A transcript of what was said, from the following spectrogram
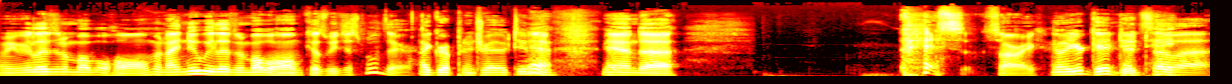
I mean, we lived in a mobile home, and I knew we lived in a mobile home because we just moved there. I grew up in a trailer too. yeah, man. and uh, sorry. No, you're good, dude. And so, Hey. uh,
